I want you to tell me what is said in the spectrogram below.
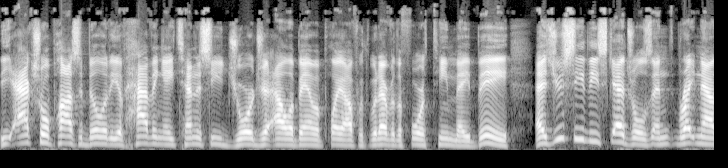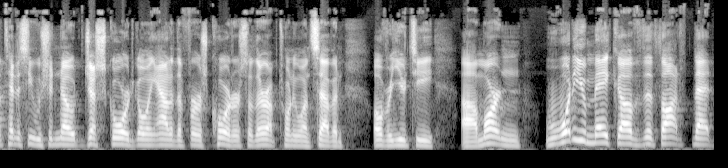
the actual possibility of having a Tennessee, Georgia, Alabama playoff with whatever the fourth team may be. As you see these schedules, and right now Tennessee, we should note, just scored going out of the first quarter, so they're up 21-7 over UT uh, Martin. What do you make of the thought that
